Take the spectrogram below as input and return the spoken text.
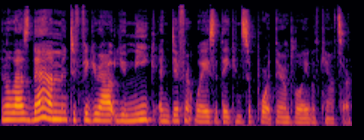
and allows them to figure out unique and different ways that they can support their employee with cancer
